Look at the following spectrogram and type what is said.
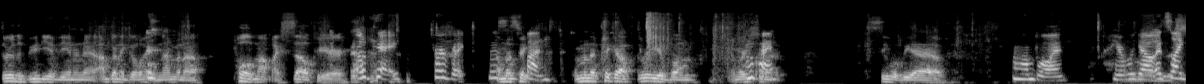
through the beauty of the internet, I'm going to go ahead and I'm going to pull them out myself here. Okay, perfect. This I'm gonna is pick, fun. I'm going to pick out three of them, and we're okay. going to see what we have. Oh boy, here we go. It's this. like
